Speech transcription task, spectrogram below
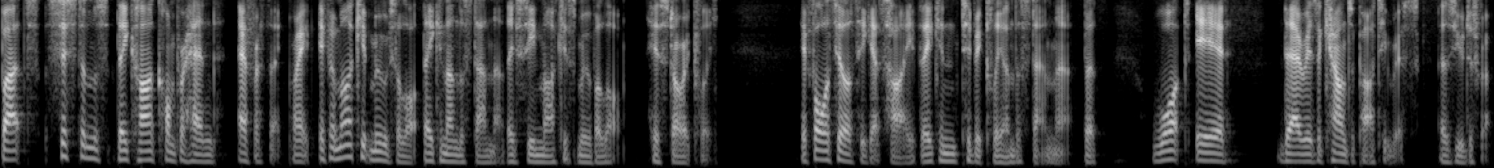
But systems, they can't comprehend everything, right? If a market moves a lot, they can understand that. They've seen markets move a lot historically. If volatility gets high, they can typically understand that. But what if there is a counterparty risk, as you described?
